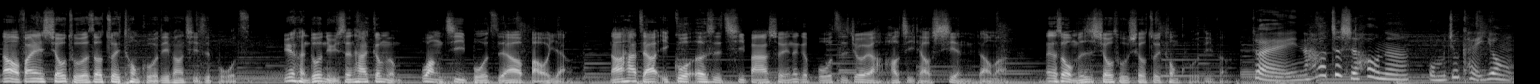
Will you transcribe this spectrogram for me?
然后我发现修图的时候最痛苦的地方其实脖子，因为很多女生她根本忘记脖子要保养，然后她只要一过二十七八岁，那个脖子就会有好几条线，你知道吗？那个时候我们是修图修最痛苦的地方。对，然后这时候呢，我们就可以用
